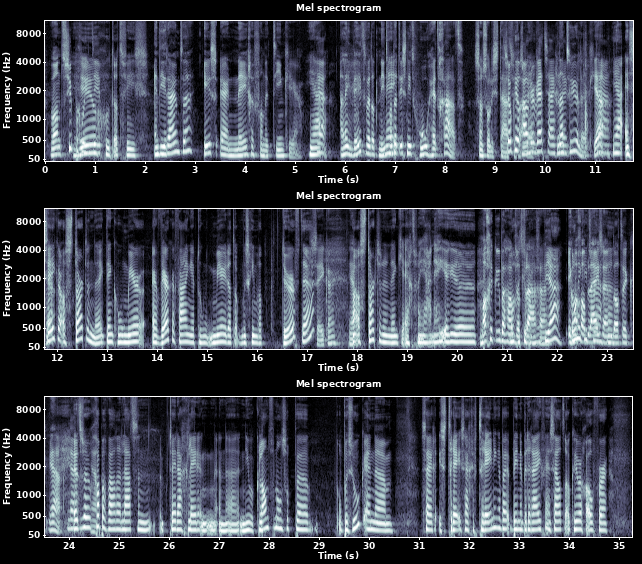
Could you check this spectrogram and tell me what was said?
Want, Supergoeie Heel tip. goed advies. en die ruimte is er 9 van de 10 keer. Ja, Ja. Alleen weten we dat niet, Nee. want dat is niet hoe het gaat. Zo'n Het sollicitatie. is ook heel gesprek. ouderwets eigenlijk. Natuurlijk, ja. Ja. Ja, en zeker als startende. Ik denk hoe meer er werkervaring je hebt, hoe meer je dat ook misschien wat durft. Hè? Zeker. Ja. Maar als startende denk je echt van ja, nee. eh, mag ik überhaupt mag dat ik überhaupt- vragen? Ja, ik kan mag wel blij vragen? zijn dat ik. Ja. Ja. Het is zo Ja. grappig. We hadden laatst een, twee dagen geleden een, een, eh, nieuwe klant van ons op, eh, op bezoek. En ehm, zij, is tra- zij geeft trainingen bij, binnen bedrijven. En zij had het ook heel erg over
